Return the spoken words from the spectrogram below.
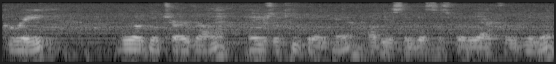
Great, real good charge on it. I usually keep it in here. Obviously this is for the actual unit.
